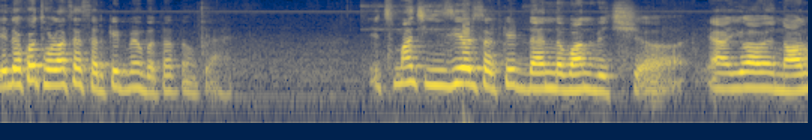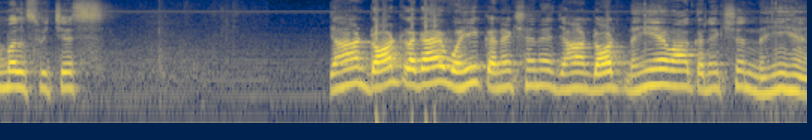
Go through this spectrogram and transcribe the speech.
ये देखो, थोड़ा सा सर्किट में बताता हूँ क्या है. It's much easier circuit than the one which you have normal switches जहाँ डॉट लगाए है वही कनेक्शन है. जहाँ डॉट नहीं है, वहाँ कनेक्शन नहीं है.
